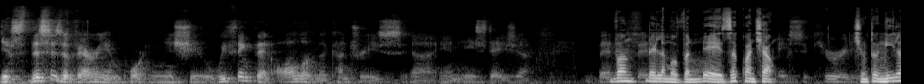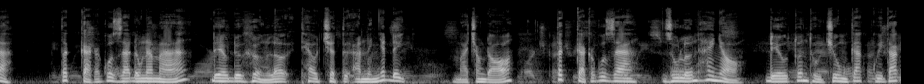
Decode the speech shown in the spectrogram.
Yes, this is a very important issue. We think that all of the countries uh, in East Asia Vâng, đây là một vấn đề rất quan trọng. Chúng tôi nghĩ là tất cả các quốc gia Đông Nam Á đều được hưởng lợi theo trật tự an ninh nhất định, mà trong đó tất cả các quốc gia, dù lớn hay nhỏ, đều tuân thủ chung các quy tắc.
